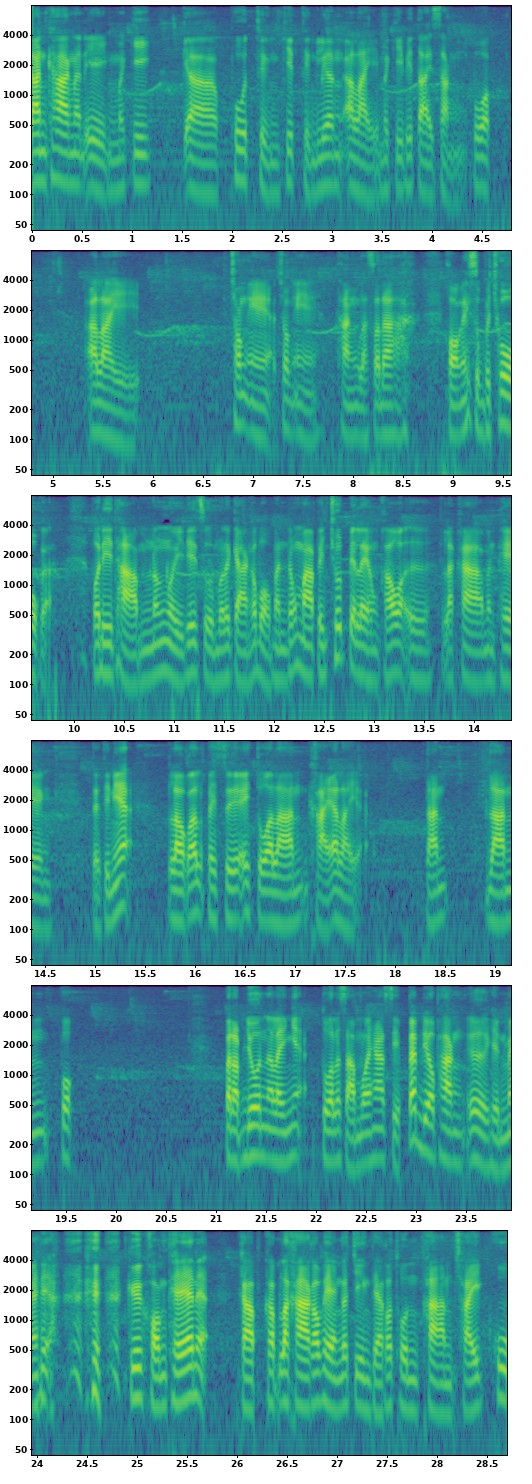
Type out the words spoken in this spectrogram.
ด้านข้างนั่นเองเมื่อกี้พูดถึงคิดถึงเรื่องอะไรเมื่อกี้พี่ตายสั่งพวกอะไรช่องแอร์ช่องแอร์ทาง Lazada ของไอ้สุภโชคอะ่ะพอดีถามน้องหน่วยที่ศูนย์บริการเขาบอกมันต้องมาเป็นชุดเป็นอะไรของเขาอะ่ะเออราคามันแพง แต่ทีเนี้ยเราก็ไปซื้อไอ้ตัวร้านขายอะไรอะ่ะร้านร้านพวกประดับยนต์อะไรเงี้ยตัวละ 350 แป๊บเดียวพังเออเห็นไหมเนี่ยคือของแท้เนี่ย ครับครับราคาเขาแพงก็จริง แต่เขาทนทานใช้คู่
